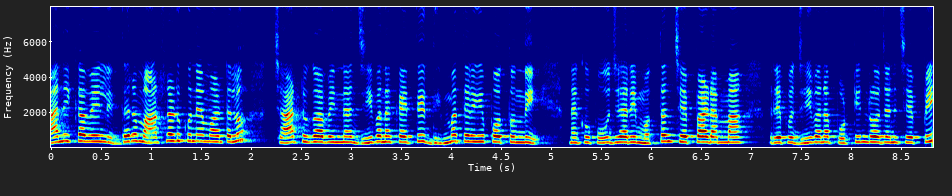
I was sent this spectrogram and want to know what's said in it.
అని ఇక వీళ్ళిద్దరు మాట్లాడుకునే మాటలు చాటుగా విన్న జీవనకైతే దిమ్మ తిరిగిపోతుంది. నాకు పూజారి మొత్తం చెప్పాడమ్మా. రేపు జీవన పుట్టినరోజని చెప్పి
